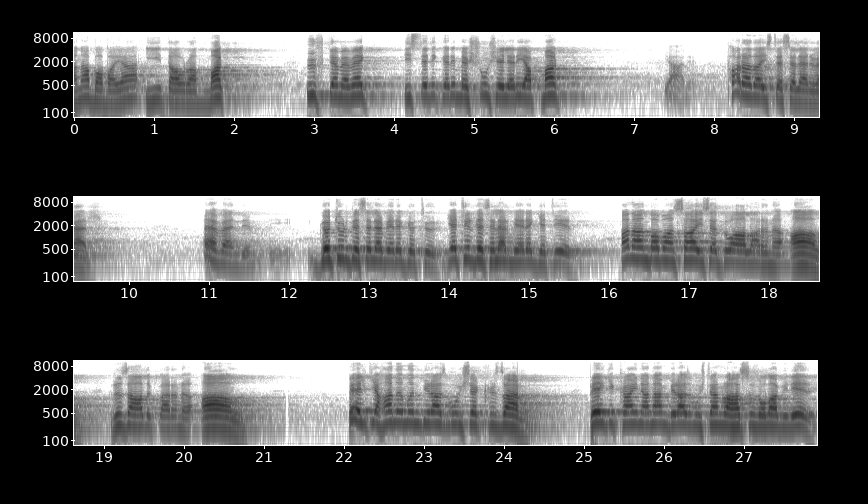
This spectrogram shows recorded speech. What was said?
ana babaya iyi davranmak, üf dememek, istedikleri meşru şeyleri yapmak. Yani para da isteseler ver. Efendim, götür deseler bir yere götür, getir deseler bir yere getir. Anan baban sağ ise dualarını al, rızalıklarını al. Belki hanımın biraz bu işe kızar. Belki kaynanan biraz bu işten rahatsız olabilir.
